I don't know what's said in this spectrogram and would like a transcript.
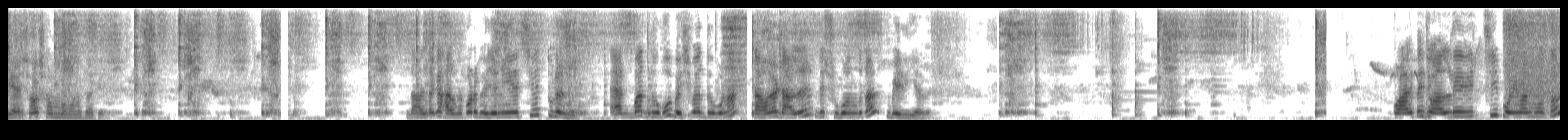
গ্যাস হওয়ার সম্ভাবনা থাকে। ডালটাকে হালকা করে ভেজে নিয়েছি, তুলে নেব। একবার ধোবো, বেশিবার ধোবো না, তাহলে ডালের যে সুগন্ধটা বেরিয়ে যাবে। কড়াইতে জল দিয়ে দিচ্ছি পরিমাণ মতন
